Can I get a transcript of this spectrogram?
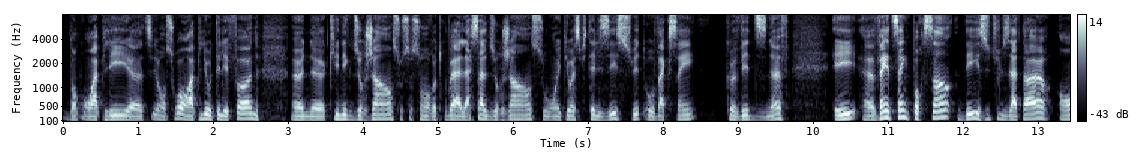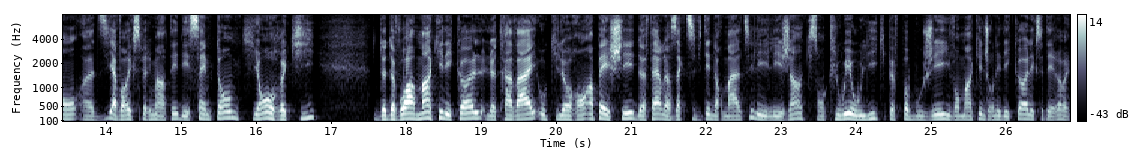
donc, on appelé, euh, soit ont appelé au téléphone une clinique d'urgence ou se sont retrouvés à la salle d'urgence ou ont été hospitalisés suite au vaccin COVID-19. Et 25% euh, des utilisateurs ont euh, dit avoir expérimenté des symptômes qui ont requis de devoir manquer l'école, le travail ou qui leur ont empêché de faire leurs activités normales. Tu sais, les, gens qui sont cloués au lit, qui ne peuvent pas bouger, ils vont manquer une journée d'école, etc. Ben,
